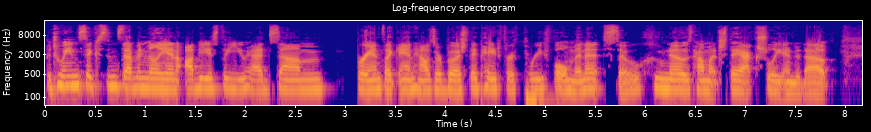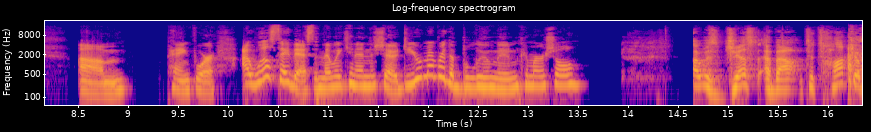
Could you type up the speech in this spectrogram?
between six and seven million, obviously you had some brands like Anheuser-Busch, they paid for three full minutes. So who knows how much they actually ended up um, paying for. I will say this, and then we can end the show. Do you remember the Blue Moon commercial? I was just about to talk about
